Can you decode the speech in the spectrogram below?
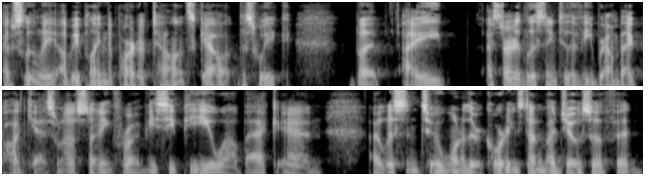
Absolutely. I'll be playing the part of talent scout this week, but I I started listening to the vBrownBag podcast when I was studying for my VCP a while back, and I listened to one of the recordings done by Joseph, and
